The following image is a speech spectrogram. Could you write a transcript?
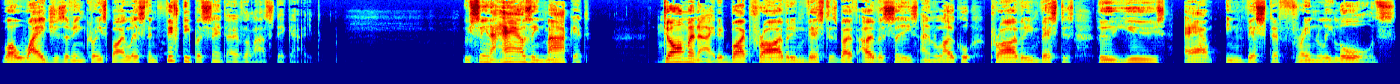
while wages have increased by less than 50% over the last decade. We've seen a housing market dominated by private investors, both overseas and local private investors, who use our investor friendly laws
